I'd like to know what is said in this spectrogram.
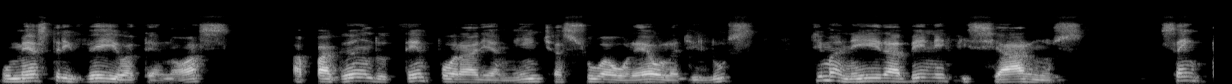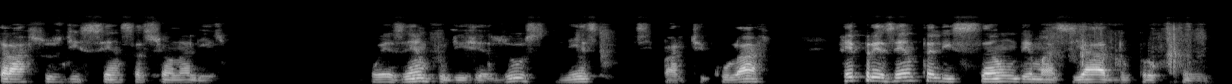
o Mestre veio até nós, apagando temporariamente a sua auréola de luz, de maneira a beneficiar-nos sem traços de sensacionalismo. O exemplo de Jesus, neste particular, representa lição demasiado profundo.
